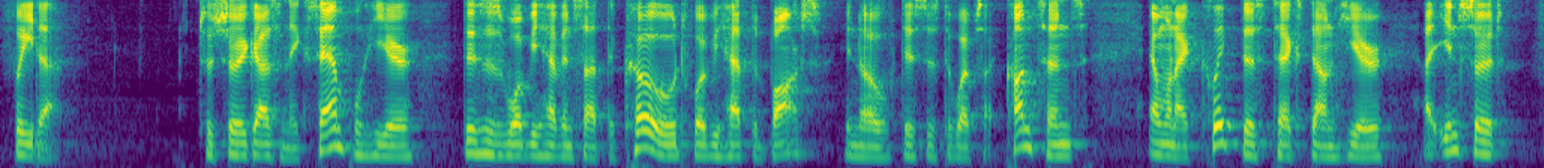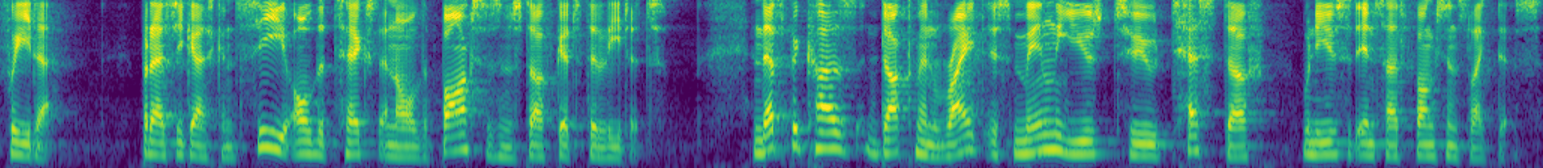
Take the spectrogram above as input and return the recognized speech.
Frida. To show you guys an example here, this is what we have inside the code where we have the box, you know, this is the website content. And when I click this text down here, I insert Frida. But as you guys can see, all the text and all the boxes and stuff gets deleted. And that's because document write is mainly used to test stuff when you use it inside functions like this.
